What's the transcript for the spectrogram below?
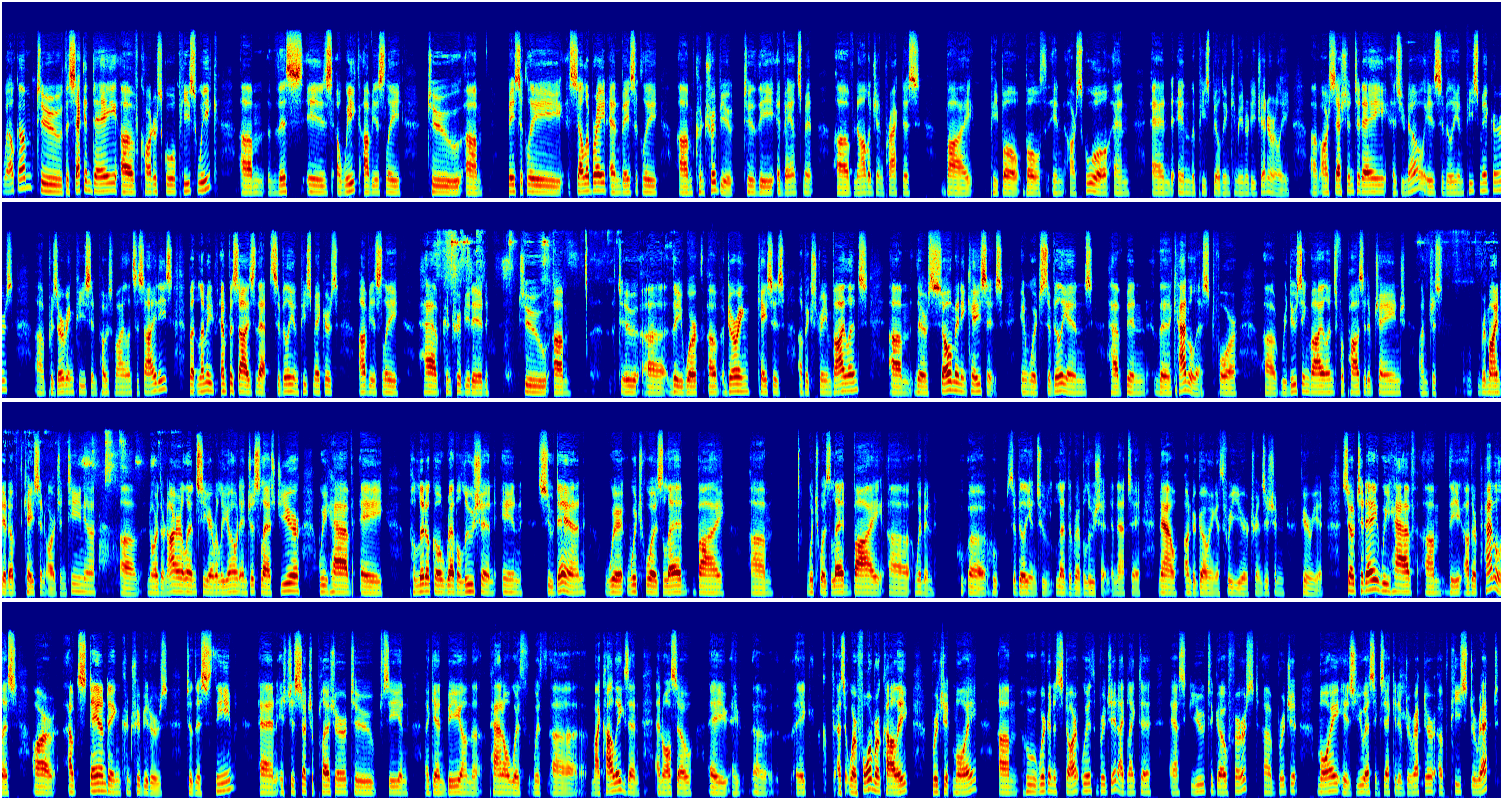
Welcome to the second day of Carter School Peace Week. Um, this is a week, obviously, to um, basically celebrate and basically um, contribute to the advancement of knowledge and practice by people both in our school and and in the peace building community generally. Uh, our session today, as you know, is Civilian Peacemakers, uh, Preserving Peace in Post-Violent Societies. But let me emphasize that civilian peacemakers obviously have contributed to, um, to uh, the work of during cases of extreme violence. Um, are so many cases in which civilians have been the catalyst for uh, reducing violence for positive change. I'm just reminded of the case in Argentina, uh, Northern Ireland, Sierra Leone, and just last year we have a political revolution in Sudan, where, which was led by um, which was led by uh, women who, uh, who civilians who led the revolution, and that's a, now undergoing a three-year transition period. So today we have um, the other panelists are outstanding contributors to this theme, and it's just such a pleasure to see and again be on the panel with with uh, my colleagues and and also a a, uh, a as it were former colleague Bridget Moix, um, who we're going to start with. Bridget, I'd like to ask you to go first. Uh, Bridget Moix is U.S. Executive Director of Peace Direct,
